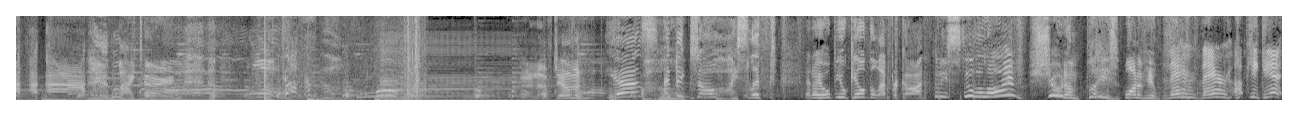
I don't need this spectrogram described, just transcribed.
My turn. Enough, gentlemen? Yes, I think so. Oh, I slipped, and I hope you killed the leprechaun. And he's still alive? Shoot him, please, one of you. There, there, up you get.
